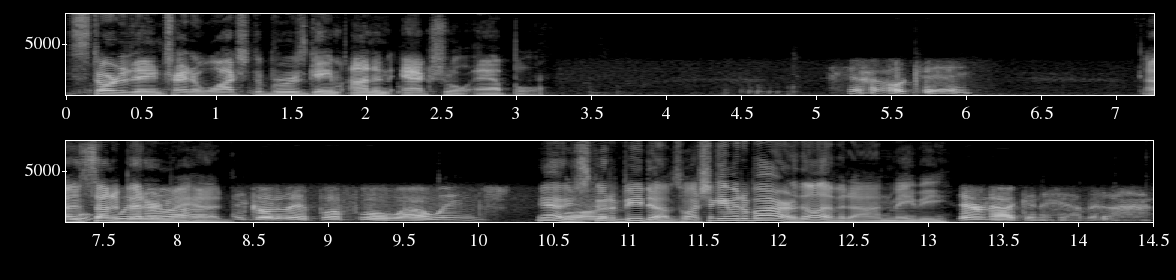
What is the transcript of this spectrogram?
store today and try to watch the Brewers game on an actual Apple. Yeah, okay. Uh, it sounded better in my uh, head. I go to that Buffalo Wild Wings. Yeah, you just go to B Dubs. Watch the game at a bar. They'll have it on, maybe. They're not going to have it on.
